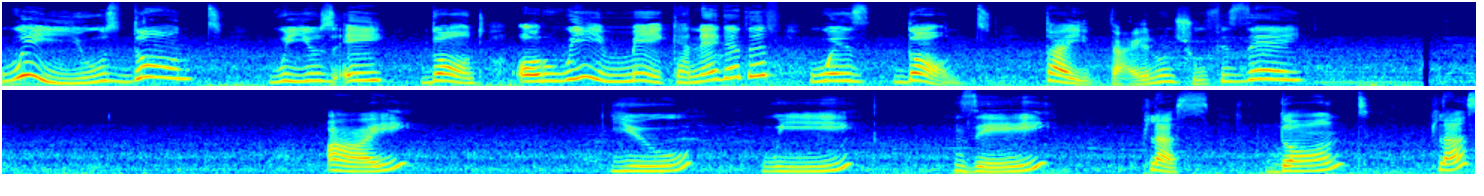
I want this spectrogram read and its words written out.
we use don't we use a don't or we make a negative with don't طيب تعالوا نشوف ازاي I you we they plus Don't plus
